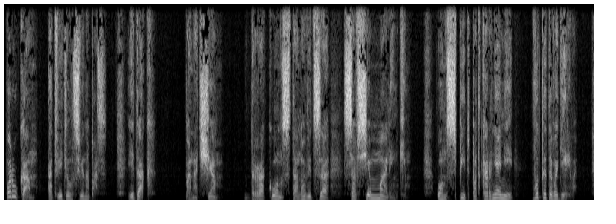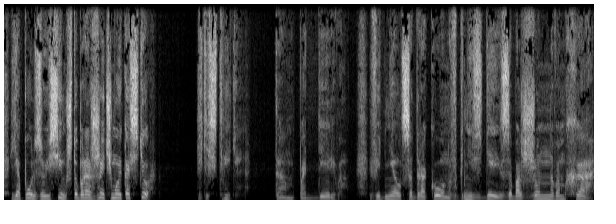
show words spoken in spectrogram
«По рукам», — ответил свинопас. «Итак, по ночам дракон становится совсем маленьким. Он спит под корнями вот этого дерева. Я пользуюсь им, чтобы разжечь мой костер». И действительно, там, под деревом, виднелся дракон в гнезде из обожженного мха,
